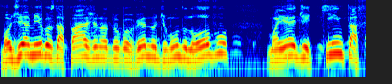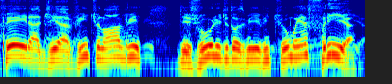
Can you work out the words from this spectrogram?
Bom dia, amigos da página do Governo de Mundo Novo. Manhã de quinta-feira, dia 29 de julho de 2021, manhã fria.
